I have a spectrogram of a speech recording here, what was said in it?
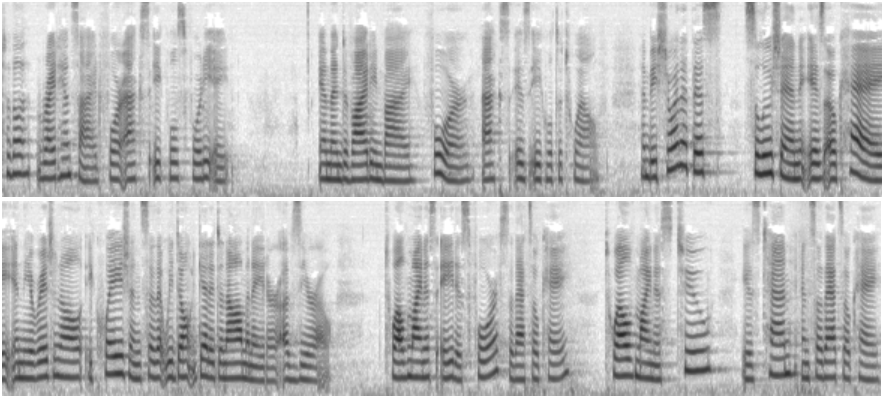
to the right hand side, 4x equals 48. And then dividing by 4, x is equal to 12. And be sure that this solution is okay in the original equation so that we don't get a denominator of 0. 12 minus 8 is 4, so that's okay. 12 minus 2 is 10, and so that's okay.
